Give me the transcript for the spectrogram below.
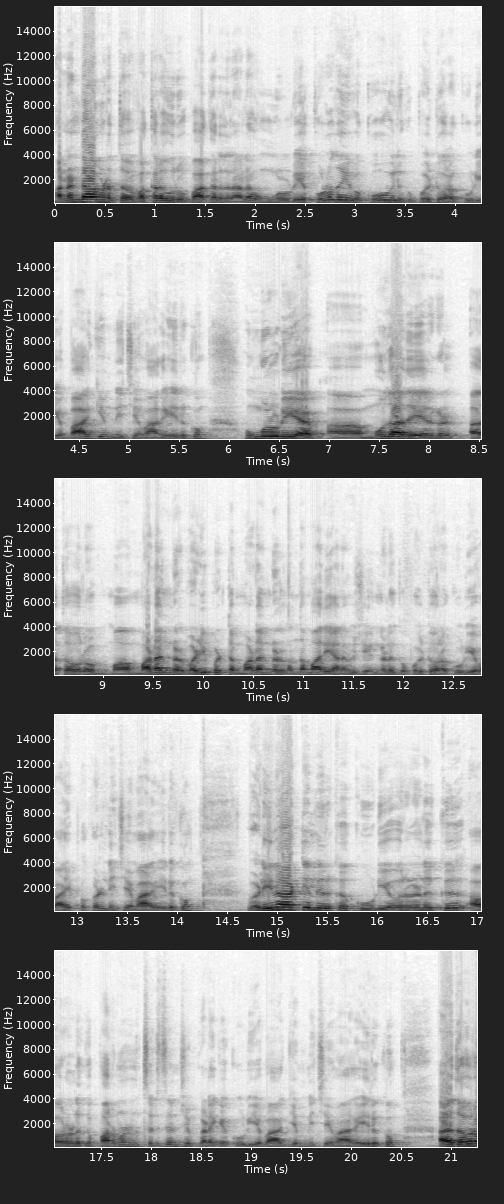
பன்னெண்டாம் இடத்தை வக்கரகுரு பார்க்கறதுனால உங்களுடைய குலதெய்வ கோவிலுக்கு போயிட்டு வரக்கூடிய பாக்கியம் நிச்சயமாக இருக்கும். உங்களுடைய மூதாதையர்கள் அதை தவிர ம மடங்கள் வழிபட்ட மடங்கள் அந்த மாதிரியான விஷயங்களுக்கு போயிட்டு வரக்கூடிய வாய்ப்புகள் நிச்சயமாக இருக்கும். வெளிநாட்டில் இருக்கக்கூடியவர்களுக்கு அவர்களுக்கு பர்மனன்ட் சிட்டிசன்ஷிப் கிடைக்கக்கூடிய பாக்கியம் நிச்சயமாக இருக்கும். அது தவிர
